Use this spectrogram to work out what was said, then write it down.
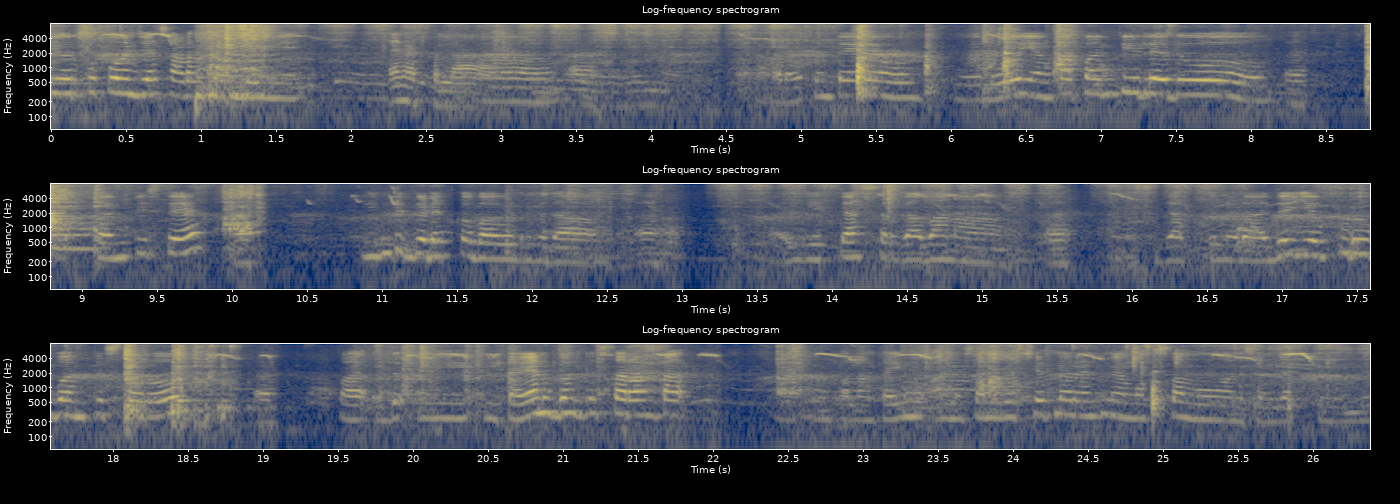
ఎవరికి ఫోన్ చేసి అడుగుతుంది అనట్లా అడుగుతుంటే ఇంకా పంపించలేదు పంపిస్తే ఇంటికి గడెత్తుకో బాగుంటుంది కదా అది కదా గబానా చెప్తున్నాడు. అదే ఎప్పుడు పంపిస్తారో ఈ ఈ టయానికి పంపిస్తారంట. పలానా టైం అనేసి అని చెప్పినారంటే మేము వస్తాము అనేసి అని చెప్తుంది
